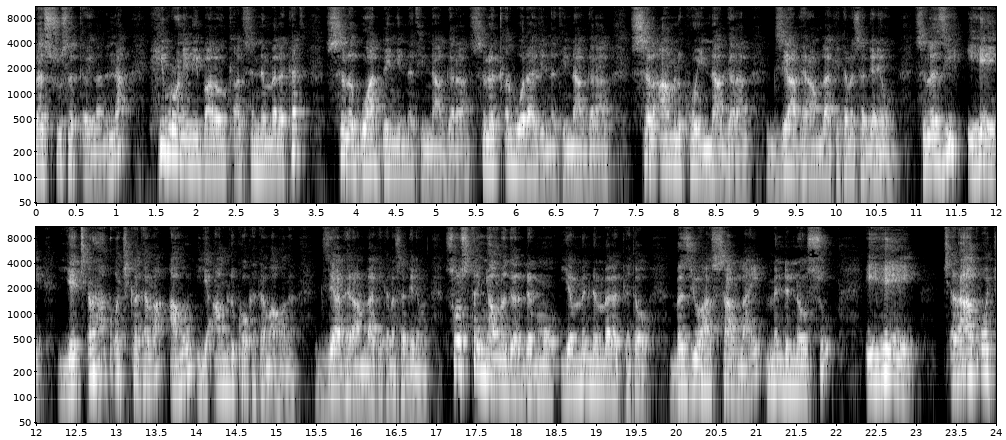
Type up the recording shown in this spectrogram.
ለእሱ ሰጠው ይላል እና ሂብሮን የሚባለውን ቃል ስንመለከት ስለ ጓደኝነት ይናገራል፣ ስለ ቅርብ ወዳጅነት ይናገራል፣ ስለ አምልኮ ይናገራል። እግዚአብሔር አምላክ የተመሰገነ ይሁን። ስለዚህ ይሄ የጭራቆች ከተማ አሁን የአምልኮ ከተማ ሆነ። እግዚአብሔር አምላክ የተመሰገነ ይሁን። ሶስተኛው ነገር ደግሞ የምንመለከተው በዚሁ ሀሳብ ላይ ምንድን ነው እሱ ይሄ ጭራቆች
